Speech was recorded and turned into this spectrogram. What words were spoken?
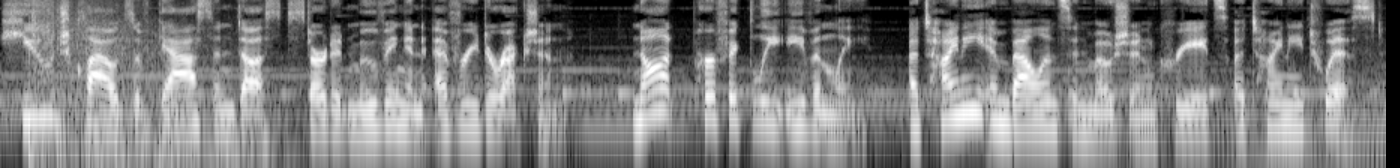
huge clouds of gas and dust started moving in every direction, not perfectly evenly. A tiny imbalance in motion creates a tiny twist.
